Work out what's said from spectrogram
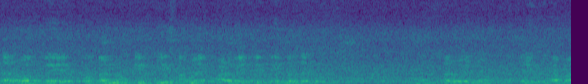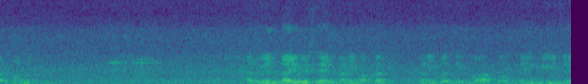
દર વખતે પોતાનો કિંમતી સમય ફાળવે છે તે બદલ હું સર્વેનો અતિરિક્ત આભાર માનું છું. અરવિંદભાઈ વિશે ઘણી વખત ઘણી બધી વાતો થઈ ગઈ છે.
